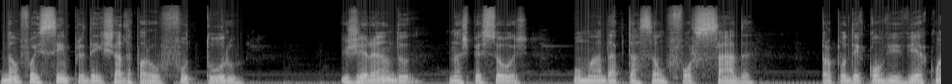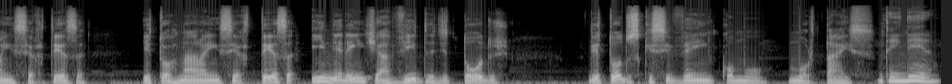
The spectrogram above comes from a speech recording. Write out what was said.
não foi sempre deixada para o futuro, gerando nas pessoas uma adaptação forçada para poder conviver com a incerteza e tornar a incerteza inerente à vida de todos, de todos que se veem como mortais? Entenderam?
